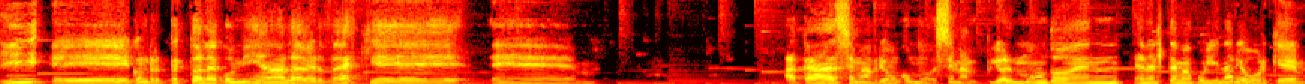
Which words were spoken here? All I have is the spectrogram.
Y eh, con respecto a la comida, la verdad es que eh, acá se me abrió un como se me amplió el mundo en, en el tema culinario porque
